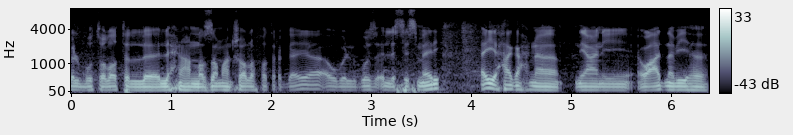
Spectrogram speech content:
بالبطولات اللي إحنا هننظمها إن شاء الله الفترة الجاية أو بالجزء الاستثماري. أي حاجة إحنا يعني وعدنا بيها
